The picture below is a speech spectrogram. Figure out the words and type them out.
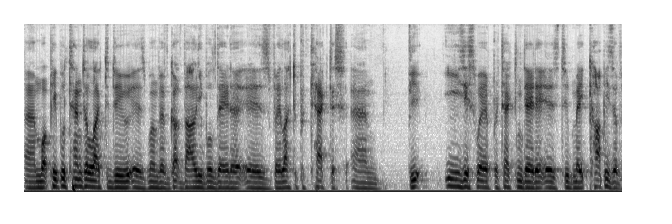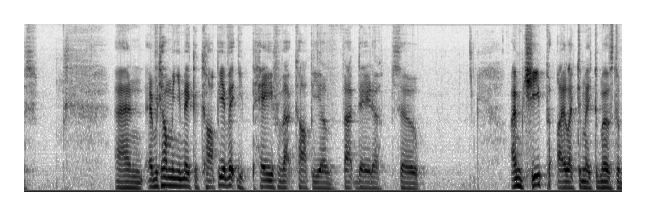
Um, what people tend to like to do is when they've got valuable data is they like to protect it. And the easiest way of protecting data is to make copies of it. And every time when you make a copy of it, you pay for that copy of that data. So I'm cheap. I like to make the most of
